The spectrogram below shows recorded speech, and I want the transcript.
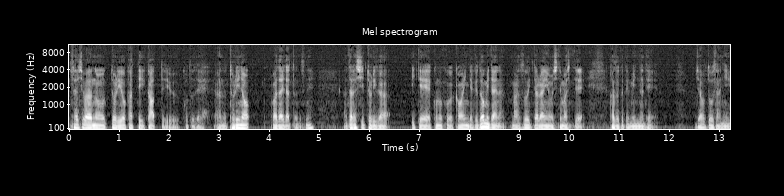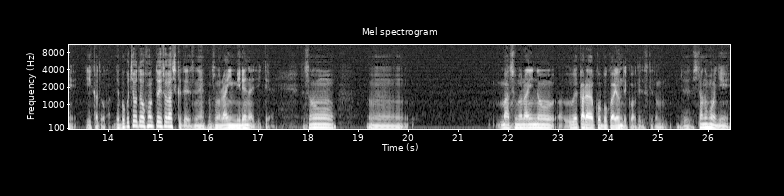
最初はあの鳥を飼っていいかっていうことであの鳥の話題だったんですね。新しい鳥がいてこの子が可愛いんだけどみたいな、まあ、そういった LINE をしてまして家族でみんなでじゃあお父さんにいいかどうか。で僕ちょうど本当に忙しくてですねその LINE 見れないでいてそのうんまあその LINE の上からこう僕は読んでいくわけですけども。で下の方に、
